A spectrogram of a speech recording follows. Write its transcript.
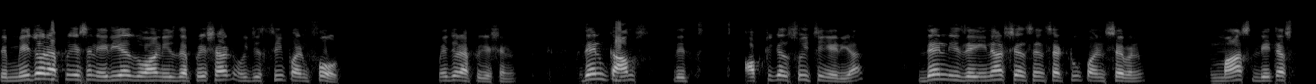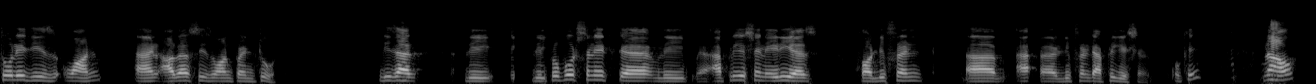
the major application areas one is the pressure which is 3.4 major application. Then comes the optical switching area. Then is the inertial sensor 2.7 mass data storage is 1 and others is 1.2 these are the the proportionate uh, the application areas for different uh, uh, different applications okay? Now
